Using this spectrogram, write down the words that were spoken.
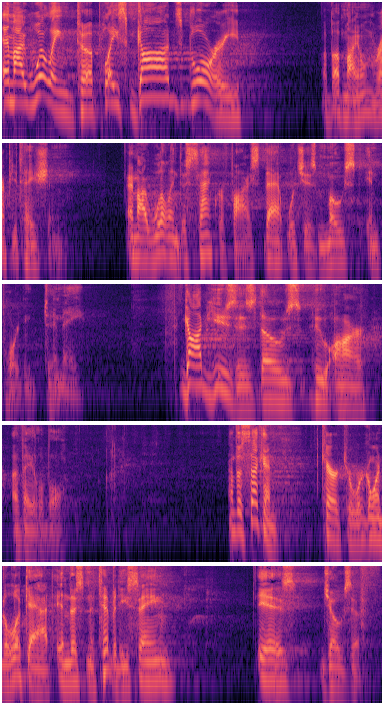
Am I willing to place God's glory above my own reputation? Am I willing to sacrifice that which is most important to me? God uses those who are available. And the second character we're going to look at in this nativity scene is Joseph.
